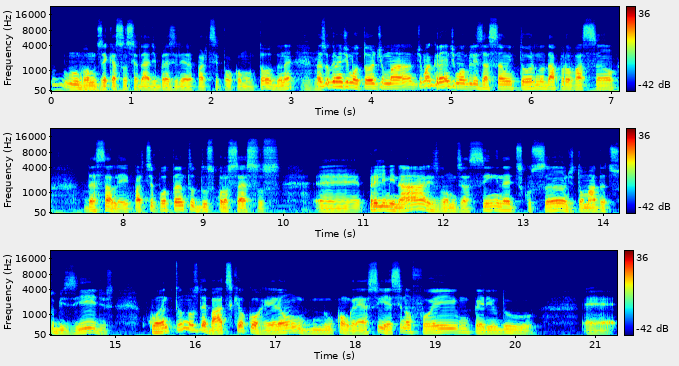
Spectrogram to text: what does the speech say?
não vamos dizer que a sociedade brasileira participou como um todo, né? Uhum. Mas o grande motor de uma, de uma grande mobilização em torno da aprovação dessa lei. Participou tanto dos processos é, preliminares, vamos dizer assim, né, discussão, de tomada de subsídios, quanto nos debates que ocorreram no Congresso, e esse não foi um período, é,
